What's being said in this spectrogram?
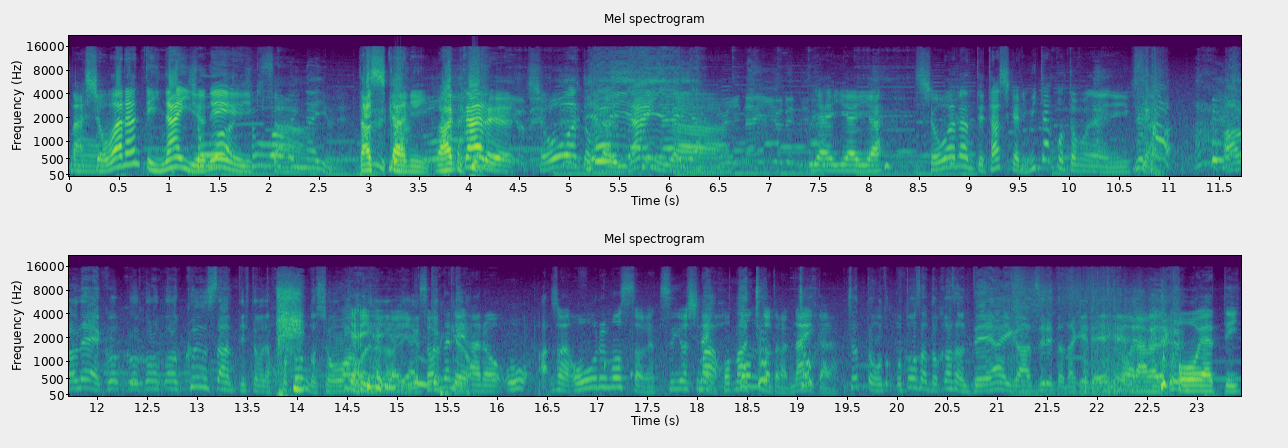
まあ昭和なんていないよねゆきさん。確かに。わかる。昭和とかいないわ。いやいやいや昭和なんて確かに見たこともないねゆきさあのねこここのこのくんさんって人もねほとんど昭和んいやいやいやい言やそんなねあのおそんなオールモストが通用しない、まあほとんどとかないから、ちょちょっとおお父さんとお母さんの出会いがずれただけで。ほらこうやってい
